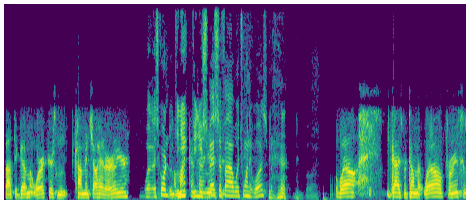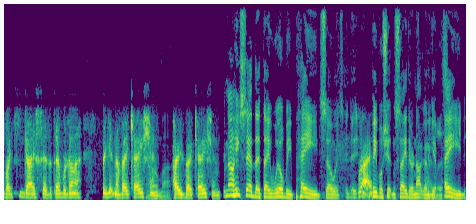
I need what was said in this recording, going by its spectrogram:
about the government workers and comments y'all had earlier. Well, it's according, can you can you specify which one it was? Well, you guys were talking about, well, for instance, like you guys said that they were going to be getting a vacation, paid vacation. Well, no, he said that they will be paid, so it's it, it- Right. people shouldn't say they're not going to get paid.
